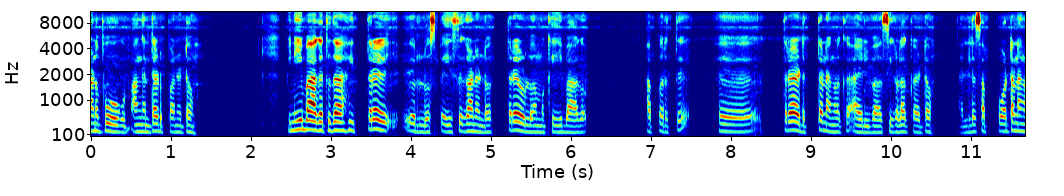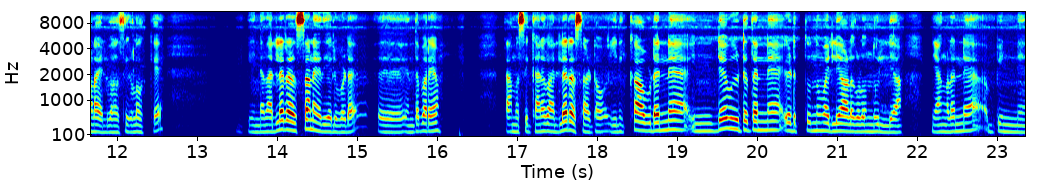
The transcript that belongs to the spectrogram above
ആണ് പോകും. അങ്ങനത്തെ അടുപ്പാണ് കേട്ടോ. പിന്നെ ഈ ഭാഗത്ത് ഇതാ ഇത്ര ഉള്ളൂ സ്പേസ് കാണുന്നുണ്ടോ ഇത്രയേ ഉള്ളൂ നമുക്ക് ഈ ഭാഗം. അപ്പുറത്ത് ഇത്ര അടുത്താണ് ഞങ്ങൾക്ക് അയൽവാസികളൊക്കെ കേട്ടോ. നല്ല സപ്പോർട്ടാണ് ഞങ്ങൾ അയൽവാസികളൊക്കെ. പിന്നെ നല്ല രസമാണ് ഏതായാലും ഇവിടെ എന്താ പറയുക താമസിക്കാനൊക്കെ നല്ല രസമാണ് കേട്ടോ. എനിക്ക് അവിടെ തന്നെ എന്റെ വീട്ടിൽ തന്നെ എടുത്തൊന്നും വലിയ ആളുകളൊന്നും ഇല്ല. ഞങ്ങൾ തന്നെ പിന്നെ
